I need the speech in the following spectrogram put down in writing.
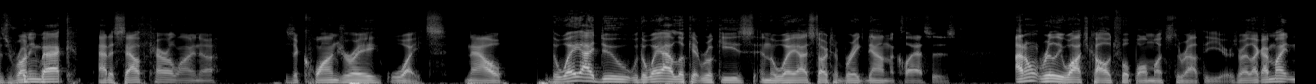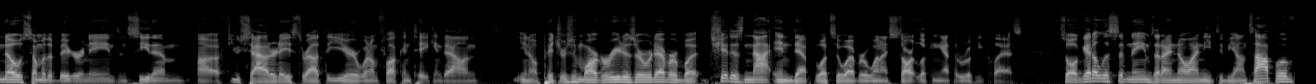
This running back out of South Carolina, Zaquandre White. Now, the way I do the way I look at rookies and the way I start to break down the classes I don't really watch college football much throughout the years, right? Like I might know some of the bigger names and see them uh, a few Saturdays throughout the year when I'm fucking taking down, you know, pitchers of margaritas or whatever. But shit is not in depth whatsoever when I start looking at the rookie class. So I'll get a list of names that I know I need to be on top of.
